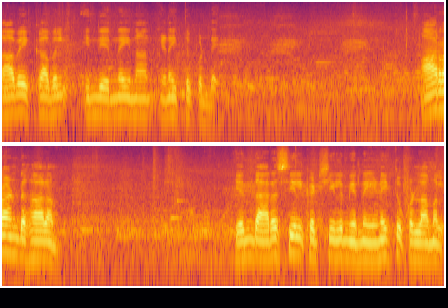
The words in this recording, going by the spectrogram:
தாவேக்காவில் இந்த என்னை நான் இணைத்து கொண்டேன். ஆறாண்டு காலம் எந்த அரசியல் கட்சியிலும் என்னை இணைத்துக் கொள்ளாமல்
